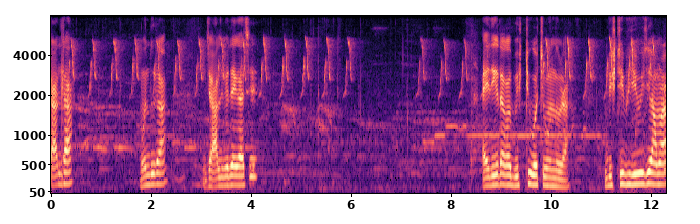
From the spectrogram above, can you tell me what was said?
জালটা। বন্ধুরা, জাল বেঁধে গেছে। এইদিকে দেখো বৃষ্টি হচ্ছে বন্ধুরা। বৃষ্টি ভিজে ভিজে আমরা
